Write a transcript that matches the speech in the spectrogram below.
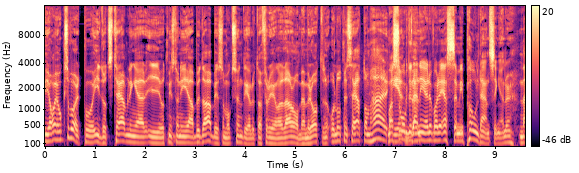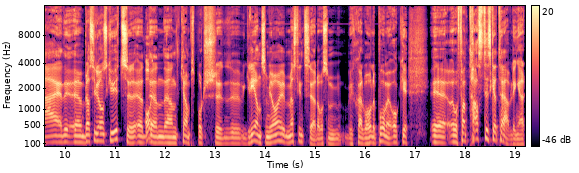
Jag har också varit på idrottstävlingar i, åtminstone i Abu Dhabi som också är en del av Förenade Arabemiraten. Och låt mig säga att de här Vad såg du där väl- nere? Var det SM i pole dancing eller? Nej, det brasiliansk jiu-jitsu, en, Oj. en, en kampsportsgren som jag är mest intresserad av och som vi själva håller på med. Och, eh, och fantastiska tävlingar.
